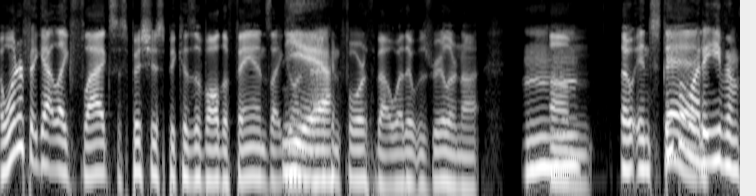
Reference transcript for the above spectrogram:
I wonder if it got like flagged suspicious because of all the fans like going Yeah. back and forth about whether it was real or not. Mhm. Um. So instead, People might have even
